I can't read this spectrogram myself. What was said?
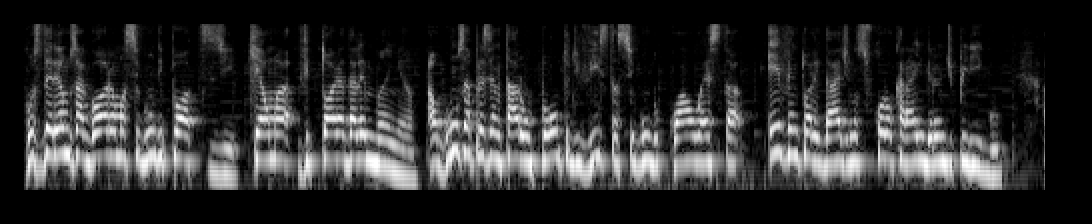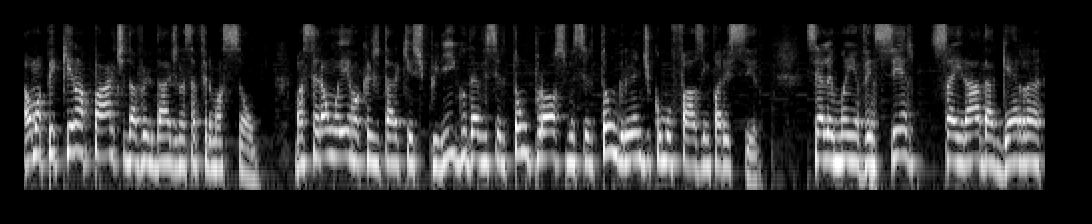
Consideremos agora uma segunda hipótese, que é uma vitória da Alemanha. Alguns apresentaram um ponto de vista segundo o qual esta eventualidade nos colocará em grande perigo. Há uma pequena parte da verdade nessa afirmação, mas será um erro acreditar que este perigo deve ser tão próximo e ser tão grande como fazem parecer. Se a Alemanha vencer, sairá da guerra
